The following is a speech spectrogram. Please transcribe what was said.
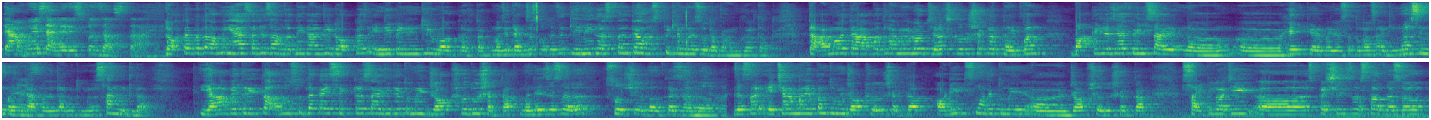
त्यामुळे सॅलरीज पण जास्त आहे. डॉक्टरबद्दल आम्ही ह्यासाठी सांगत नाही कारण की डॉक्टर्स इंडिपेंडेंटली वर्क करतात. म्हणजे त्यांचं स्वतःचं क्लिनिक असतं आणि त्या हॉस्पिटलमध्ये सुद्धा काम करतात. त्यामुळे त्याबद्दल आम्ही एवढं जज करू शकत नाही पण बाकीच्या ज्या फील्ड्स आहेत हेल्थ केअरमध्ये जसं तुम्हाला सांगितलं नर्सिंगमध्ये. त्याबद्दल आम्ही तुम्हाला सांगितलं. या व्यतिरिक्त अजून सुद्धा काही सेक्टर्स आहेत जिथे तुम्ही जॉब शोधू शकतात. म्हणजे जसं सोशल वर्कर झालं जसं एच आरमध्ये पण तुम्ही जॉब शोधू शकतात. ऑडिट्समध्ये तुम्ही जॉब शोधू शकतात. सायकोलॉजी स्पेशलिस्ट असतात जसं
